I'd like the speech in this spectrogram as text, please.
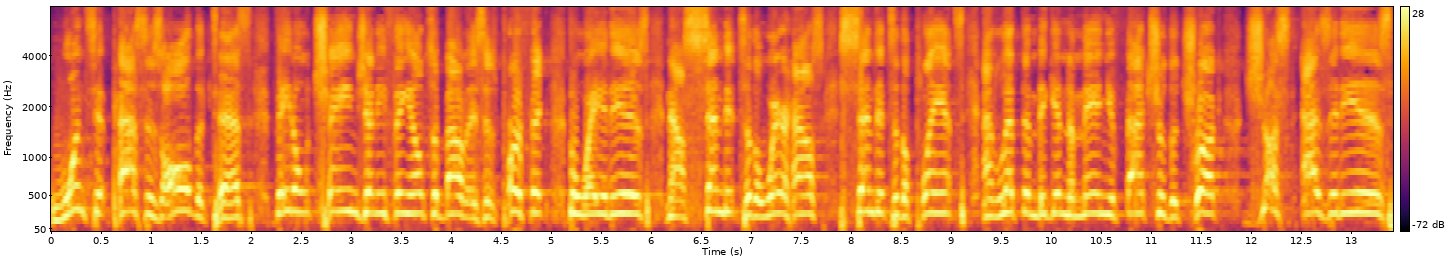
Once it passes all the tests, they don't change anything else about it. It says perfect the way it is. Now send it to the warehouse, send it to the plants, and let them begin to manufacture the truck just as it is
